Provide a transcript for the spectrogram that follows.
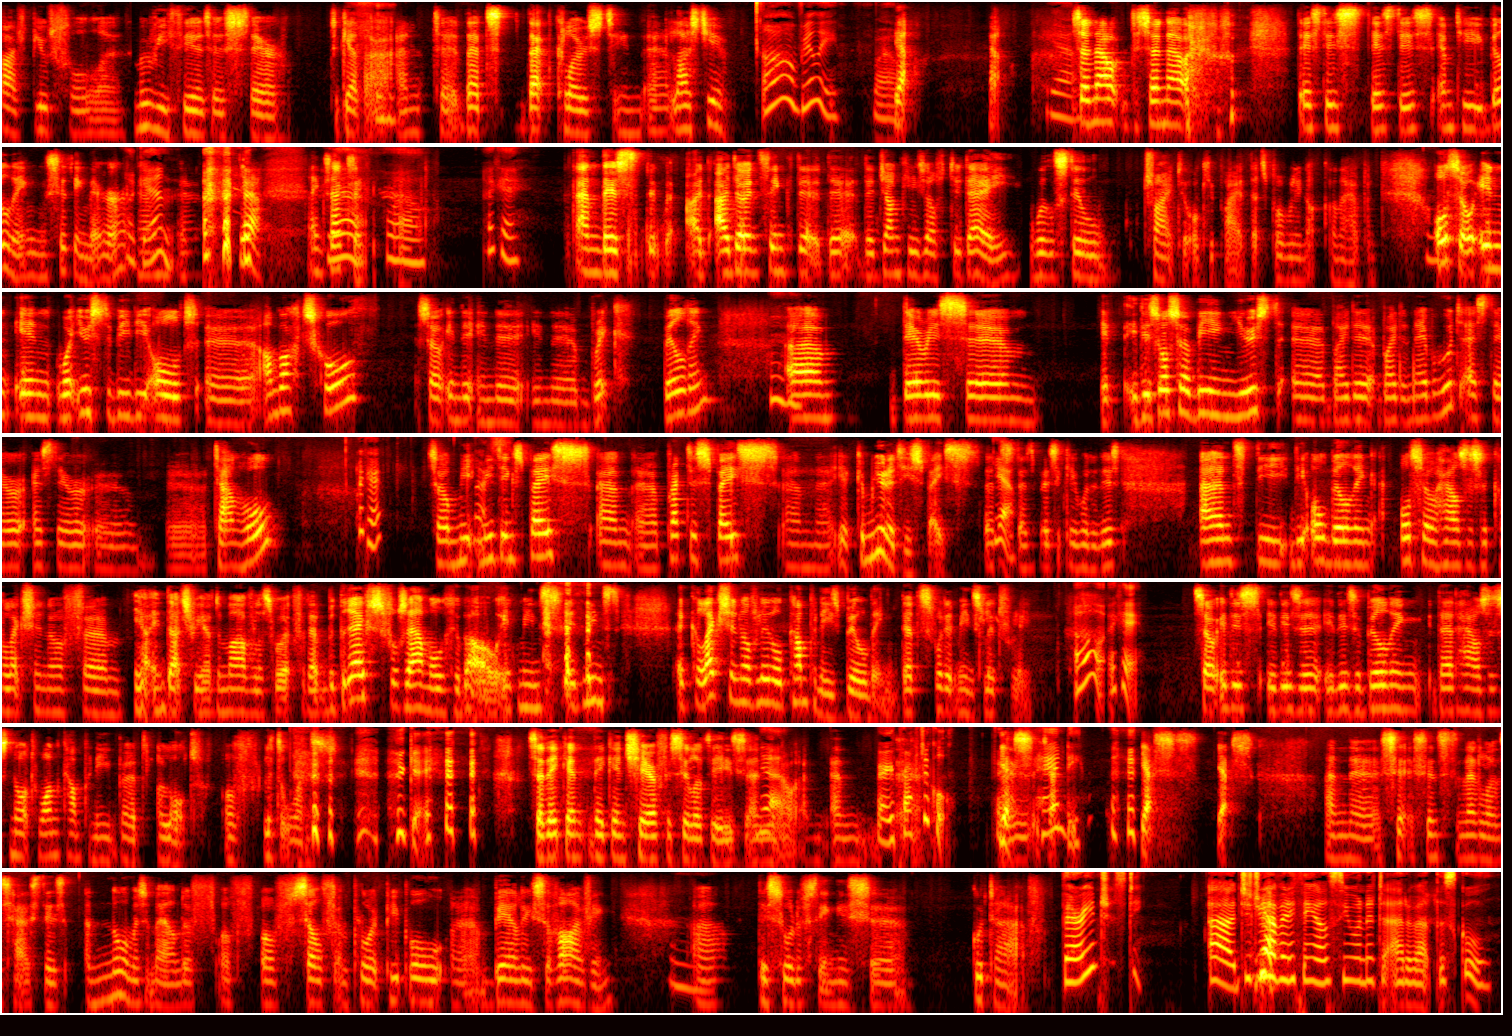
five beautiful movie theaters there together, mm-hmm. and uh, that's that closed in uh, last year. Oh, really? Wow. Yeah, yeah. So now, so now. there's this there's this empty building sitting there again. And, uh, yeah, exactly. Yeah. Wow. Okay. And there's, I, I don't think the, the the junkies of today will still try to occupy it. That's probably not going to happen. Mm. Also, in in what used to be the old uh, Ambacht school, so in the in the in the brick building, mm-hmm. um, there is. Um, it, it is also being used uh, by the by the neighborhood as their as their uh, uh, town hall. Okay. So me- nice. meeting space and uh, practice space and uh, yeah, community space. That's yeah. that's basically what it is. And the the old building also houses a collection of um, yeah in Dutch we have the marvelous word for that bedrijfsverzamelgebouw. It means it means a collection of little companies building. That's what it means literally. Oh, okay. So it is it is a it is a building that houses not one company but a lot of little ones. okay. so they can they can share facilities and yeah. you know and, and very uh, practical. Very yes, handy. Exactly. yes, yes. And uh, si- since the Netherlands has this enormous amount of of, of self-employed people uh, barely surviving, mm. this sort of thing is uh, good to have. Very interesting. Uh, did you yeah. have anything else you wanted to add about the school?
